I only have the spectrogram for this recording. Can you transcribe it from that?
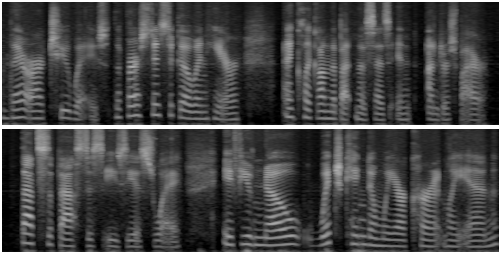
there are two ways. The first is to go in here and click on the button that says in Underspire. That's the fastest, easiest way. If you know which kingdom we are currently in,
